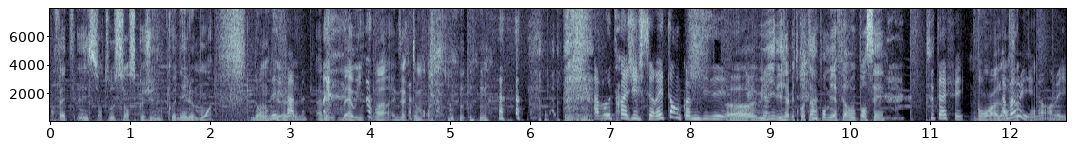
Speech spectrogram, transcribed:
En fait, et surtout sur ce que je ne connais le moins. Donc, Les euh, femmes. bah oui, voilà, exactement. À votre âge, il serait temps, comme disait. Oh oui, il n'est jamais trop tard pour bien faire, vous pensez? Tout à fait. Bon, alors. Ah bah oui, non, mais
